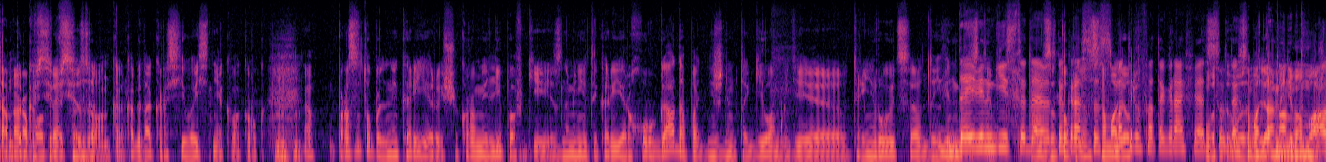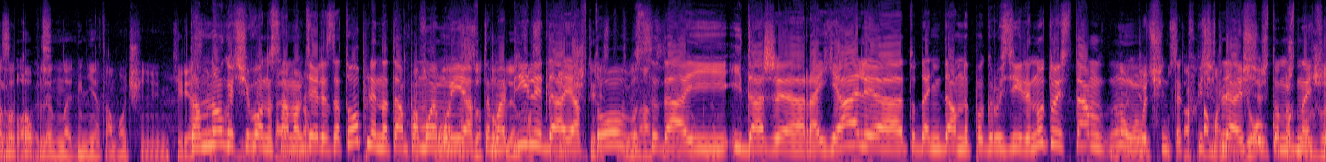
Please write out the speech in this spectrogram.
там только в работает сезон. только когда красивый снег вокруг. Э, Про затопленные карьеры еще, кроме Липовки, знаменитый карьер Хургада под Нижним Тагилом, где тренируются дайвингисты. Дайвингисты, да, Там я вот как раз самолет. смотрю фотографии отсюда. вот Самолет там, там, видимо, два можно затоплен на дне, там очень интересно. Там много чего на самом деле затоплено. Там, по-моему, и затоплен, автомобили, да, и автобусы, 412 да, и, и даже рояли туда недавно погрузили. Ну, то есть там, ну, Рояль очень так впечатляюще, что можно найти.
